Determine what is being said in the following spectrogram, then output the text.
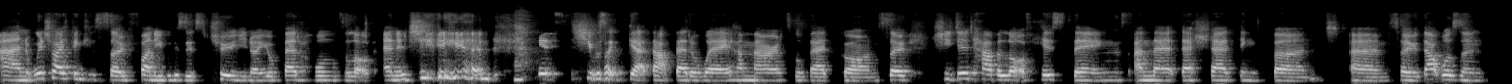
And which i think is so funny because it's true you know your bed holds a lot of energy and it's she was like get that bed away her marital bed gone. So she did have a lot of his things and their their shared things burned. Um, so that wasn't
